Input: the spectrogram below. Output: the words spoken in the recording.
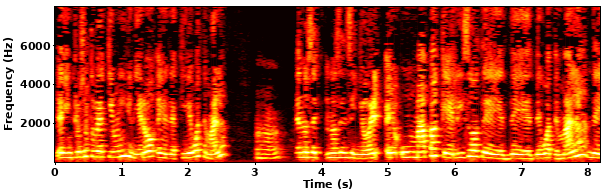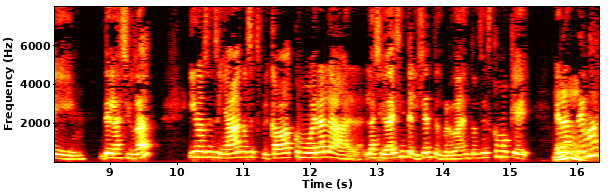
eh, incluso tuve aquí un ingeniero eh, de aquí de Guatemala que nos, nos enseñó un mapa que él hizo de, de, Guatemala, de, de, la ciudad, y nos enseñaba, nos explicaba cómo eran la, las ciudades inteligentes, ¿verdad? Entonces, como que eran mm. temas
